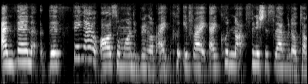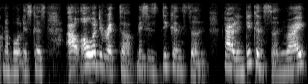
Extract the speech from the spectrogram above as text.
And then the thing I also want to bring up, I could if I I could not finish this slide without talking about this because our, our director, Mrs. Dickinson, Carolyn Dickinson, right?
